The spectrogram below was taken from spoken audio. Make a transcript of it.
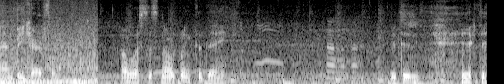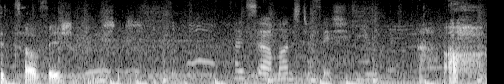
and be careful. How was the snorkeling today? you didn't you didn't saw fish? I saw a monster fish. You. Oh,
